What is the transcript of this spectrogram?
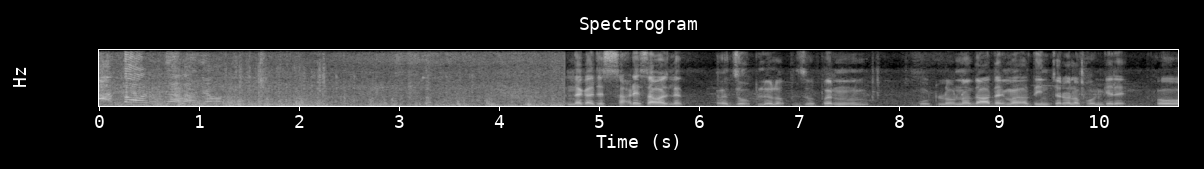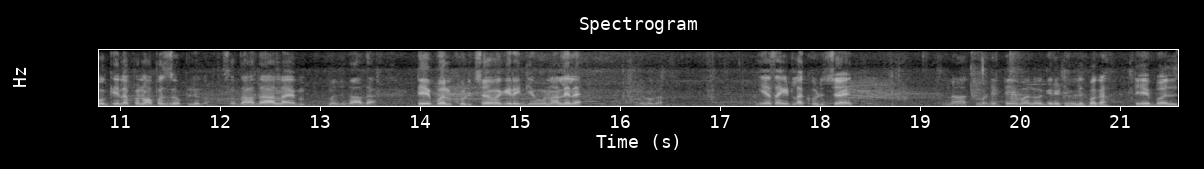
आता order द्यायला आल्यावर. संध्याकाळचे साडेसहा वाजलेत. झोपलेलो. झोपून उठलो ना दादाने मला तीन चार वेळा फोन केले. हो हो केला पण वापस झोपलेलो. सो दादा आलाय म्हणजे दादा टेबल खुर्च्या वगैरे घेऊन आलेला आहे हे बघा. या साईडला खुर्च्या आहेत. ना आतमध्ये टेबल वगैरे ठेवलेत बघा. टेबल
